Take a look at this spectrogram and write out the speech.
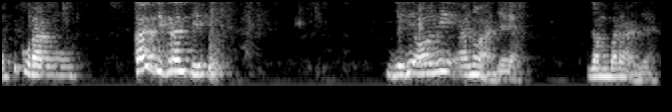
Tapi kurang keren sih, keren sih. Jadi oh ini anu aja ya. Gambar aja.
